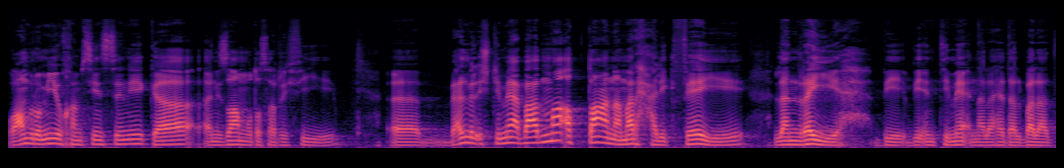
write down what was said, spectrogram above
وعمره 150 سنة كنظام متصرفيه آه، بعلم الاجتماع بعد ما قطعنا مرحلة كفاية لنريح بانتمائنا لهذا البلد.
